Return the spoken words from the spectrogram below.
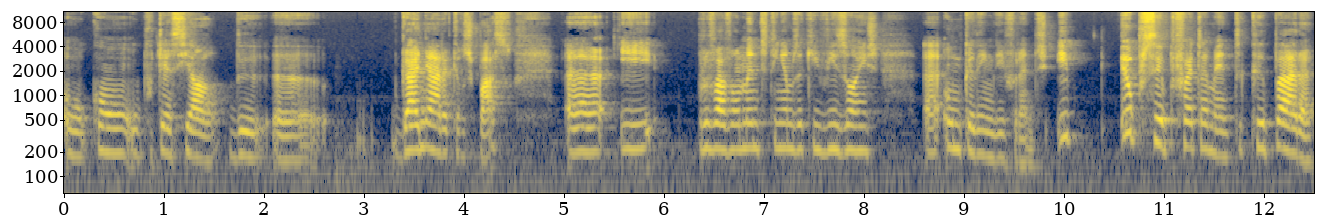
o, com o potencial de ganhar aquele espaço e provavelmente tínhamos aqui visões um bocadinho diferentes. E eu percebo perfeitamente que para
